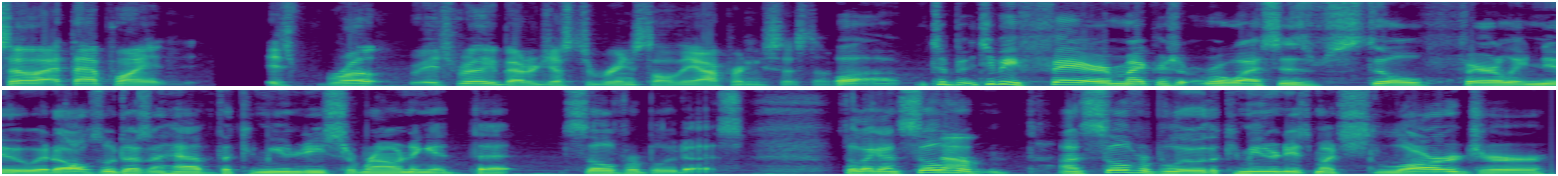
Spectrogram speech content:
So at that point, it's ro- it's really better just to reinstall the operating system. Well, uh, to be, to be fair, MicroOS is still fairly new. It also doesn't have the community surrounding it that Silverblue does. So, like on Silver on Silverblue, the community is much larger,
